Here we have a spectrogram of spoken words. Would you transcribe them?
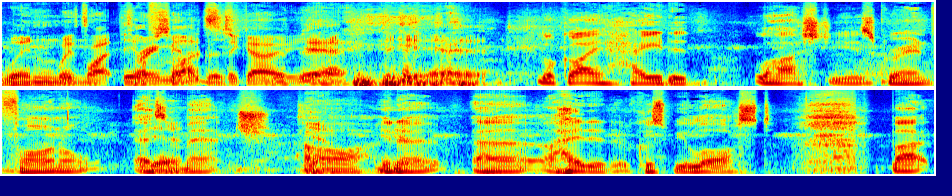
when With like three offside minutes to go, yeah. yeah. Look, I hated last year's grand final as Yeah. a match. Yeah. Oh, you know, uh, I hated it because we lost. But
